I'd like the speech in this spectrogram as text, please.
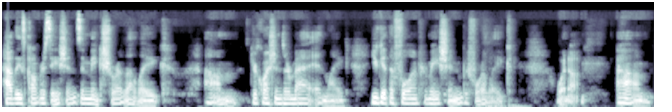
have these conversations and make sure that like um, your questions are met and like you get the full information before like whatnot. Um,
